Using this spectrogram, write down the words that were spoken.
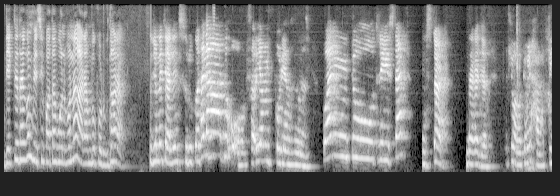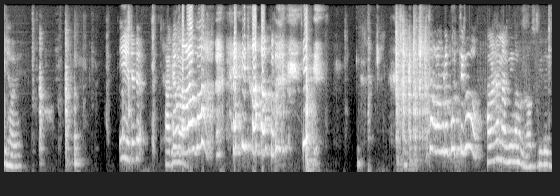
দেখতে থাকুন বেশি কথা বলব না আরম্ভ করুক। দাঁড়া। দুজনে চ্যালেঞ্জ শুরু করছে। হ্যাঁ না সরি আমি Korean one two three start start দেখা যাক। বাবাকে আমি হারাতেই হবে। এই এটাকে আগে এই। তাড়াহুড়ো করছে গো। খাওয়াটা না দিলাম না অসুবিধা কি?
